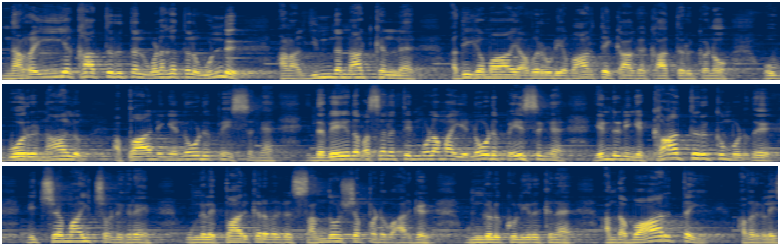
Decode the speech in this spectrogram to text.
நிறைய காத்திருத்தல் உலகத்தில் உண்டு. ஆனால் இந்த நாட்களில் அதிகமாய் அவருடைய வார்த்தைக்காக காத்திருக்கணும். ஒவ்வொரு நாளும் அப்பா நீங்கள் என்னோடு பேசுங்க. இந்த வேத வசனத்தின் மூலமாக என்னோடு பேசுங்க என்று நீங்கள் காத்திருக்கும் பொழுது நிச்சயமாய் சொல்லுகிறேன் உங்களை பார்க்கிறவர்கள் சந்தோஷப்படுவார்கள். உங்களுக்குள் இருக்கிற அந்த வார்த்தை அவர்களை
